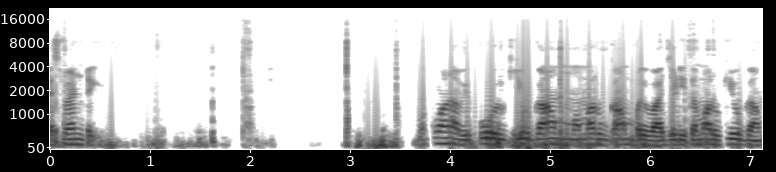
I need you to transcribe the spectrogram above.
S twenty Makwana Vipul, કયું ગામ? અમારું ગામ ભાઈ વાજડી, તમારું કયું ગામ?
